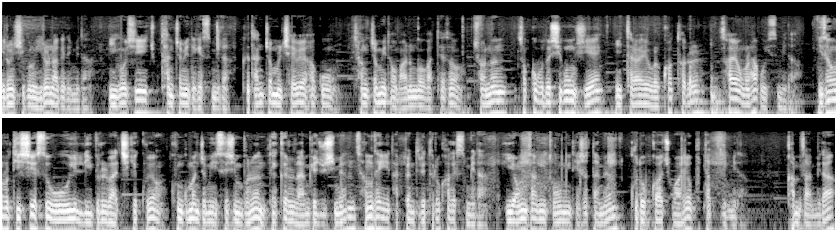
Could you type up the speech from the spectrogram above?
이런 식으로 일어나게 됩니다. 이것이 좀 단점이 되겠습니다. 그 단점을 제외하고 장점이 더 많은 것 같아서 저는 석고보드 시공 시에 이 drywall 커터를 사용을 하고 있습니다. 이상으로 DCS551 리뷰를 마치겠고요. 궁금한 점이 있으신 분은 댓글을 남겨주시면 상세히 답변 드리도록 하겠습니다. 이 영상이 도움이 되셨다면 구독과 좋아요 부탁드립니다. 감사합니다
